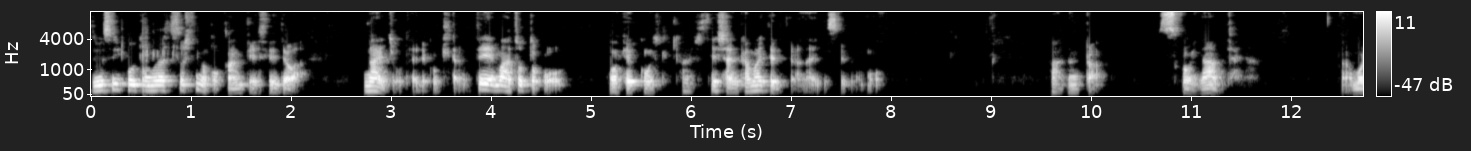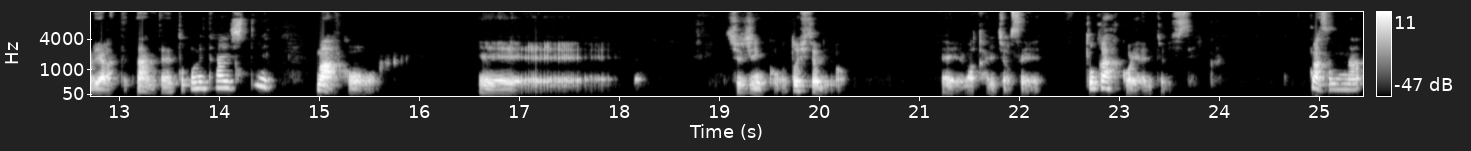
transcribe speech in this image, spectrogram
純粋にこう友達としてのこう関係性ではない状態でこう来たので、まあちょっとこう、この結婚式に関して社に構えてるではないですけれども、あ、なんか、すごいな、みたいな。盛り上がってるな、みたいなところに対して、まあ、こう、えー、主人公と一人の、えー、若い女性とか、こうやりとりしていく。まあ、そんな、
